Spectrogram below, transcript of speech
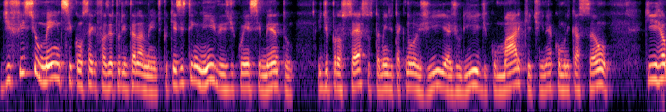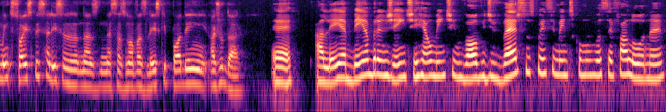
dificilmente se consegue fazer tudo internamente, porque existem níveis de conhecimento e de processos também de tecnologia, jurídico, marketing, né, comunicação, que realmente só especialistas nas, nessas novas leis que podem ajudar. É, a lei é bem abrangente e realmente envolve diversos conhecimentos, como você falou, né?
